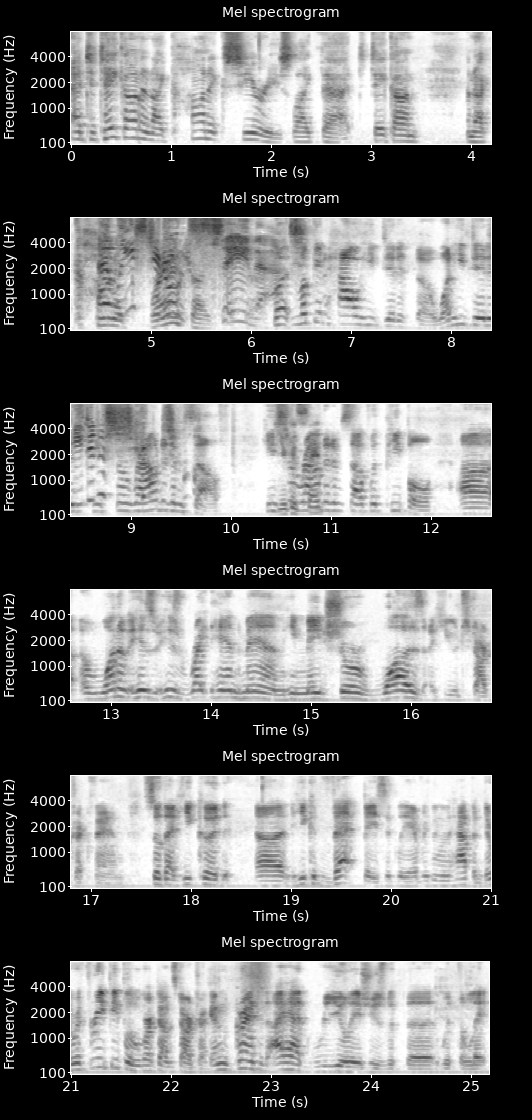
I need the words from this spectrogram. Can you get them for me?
And to take on an iconic series like that, to take on an iconic At least you don't say that. But look at how he did it, though. What he did is He he, did a shit surrounded job. himself. He You could say- surrounded himself with people. Uh, one of his his right hand man, he made sure was a huge Star Trek fan, so that he could uh, he could vet basically everything that happened. There were three people who worked on Star Trek, and granted, I had real issues with the with the late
